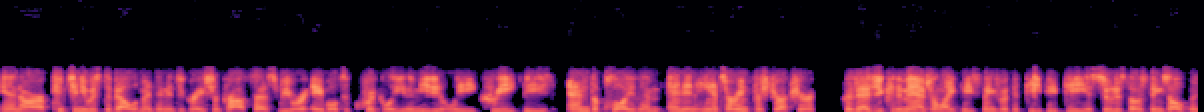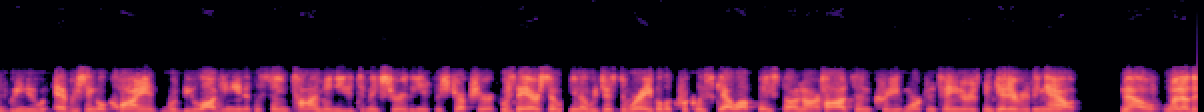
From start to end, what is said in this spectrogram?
and our continuous development and integration process, we were able to quickly and immediately create these and deploy them and enhance our infrastructure because as you can imagine, like these things with the PPP, as soon as those things opened, we knew every single client would be logging in at the same time and needed to make sure the infrastructure was there. So, you know, we just were able to quickly scale up based on our pods and create more containers and get everything out. Now, one other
